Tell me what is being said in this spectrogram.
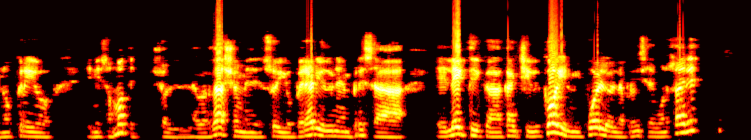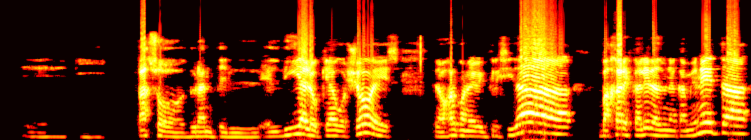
no, creo en esos motes. Yo, la verdad, yo me, soy operario de una empresa eléctrica acá en Chivilcoy, en mi pueblo, en la provincia de Buenos Aires. Eh, y paso durante el, día, lo que hago yo es trabajar con electricidad, bajar escaleras de una camioneta,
